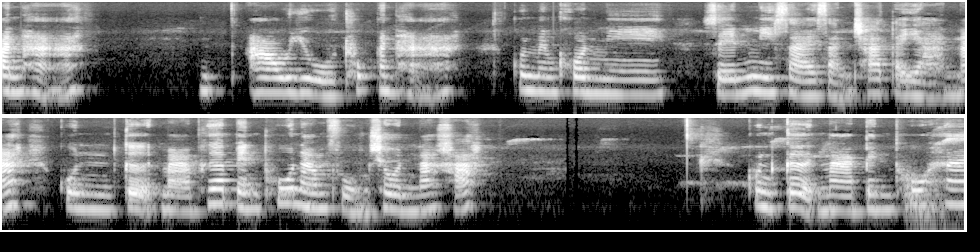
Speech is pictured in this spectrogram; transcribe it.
ปัญหา เอาอยู่ทุกปัญหา คุณเป็นคนมีเซนส์มีทรายสัญชาตญาณนะ คุณเกิดมาเพื่อเป็นผู้นำฝูงชนนะคะ คุณเกิดมาเป็นผู้ให้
